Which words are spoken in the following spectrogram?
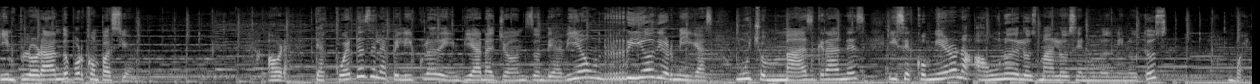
implorando por compasión. Ahora, ¿te acuerdas de la película de Indiana Jones donde había un río de hormigas mucho más grandes y se comieron a uno de los malos en unos minutos? Bueno,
